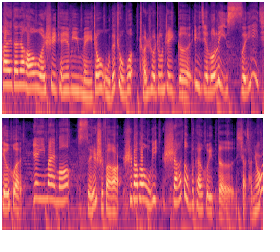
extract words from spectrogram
嗨，大家好，我是甜言蜜语每周五的主播，传说中这个御姐萝莉随意切换、任意卖萌、随时犯二、十八般武艺啥都不太会的小乔妞啊。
